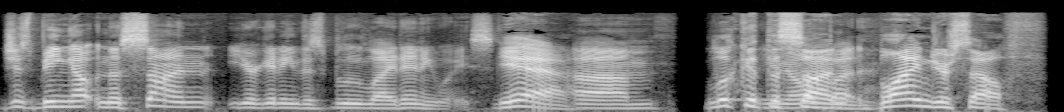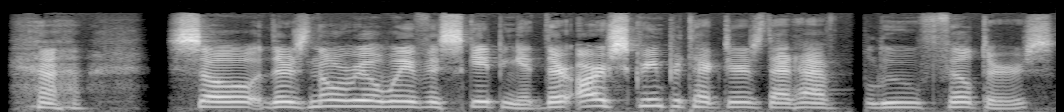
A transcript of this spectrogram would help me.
just being out in the sun, you're getting this blue light anyways. yeah, Um, look at the know, sun. but- Blind yourself. so there's no real way of escaping it. There are screen protectors that have blue filters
